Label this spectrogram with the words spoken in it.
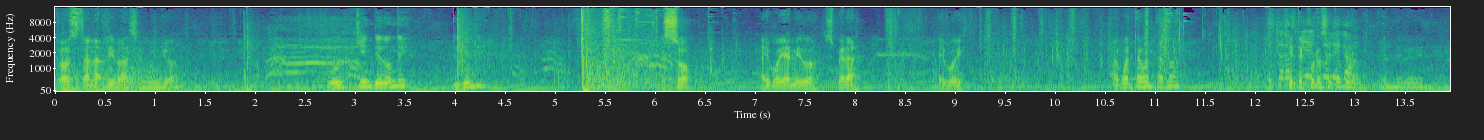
Todos están arriba, según yo. Uy, ¿quién? ¿De dónde? ¿De dónde? Eso. Ahí voy, amigo. Espera. Ahí voy. Aguanta, aguanta, no. ¿Estarás Sí te curo, sí te curo. Ven, ven, ven.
